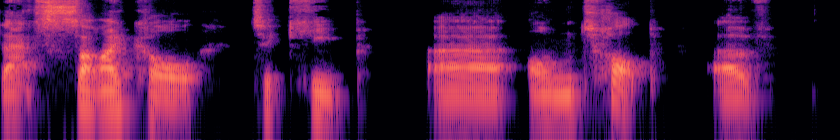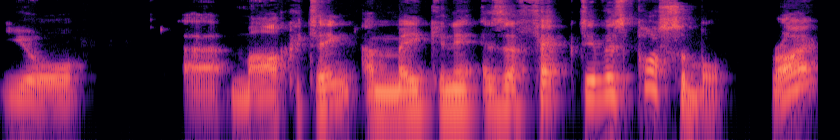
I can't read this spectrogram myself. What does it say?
that cycle to keep uh, on top of your uh, marketing and making it as effective as possible, right?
